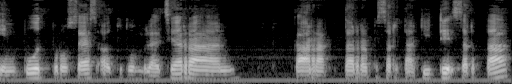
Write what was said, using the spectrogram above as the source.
input, proses, output pembelajaran, karakter peserta didik, serta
